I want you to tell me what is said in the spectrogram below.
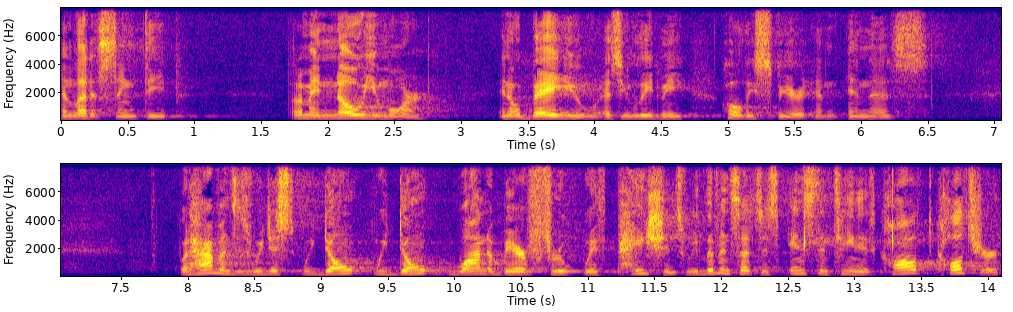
and let it sink deep, that I may know you more and obey you as you lead me, Holy Spirit, in, in this. What happens is we just we don't we don't want to bear fruit with patience. We live in such this instantaneous culture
